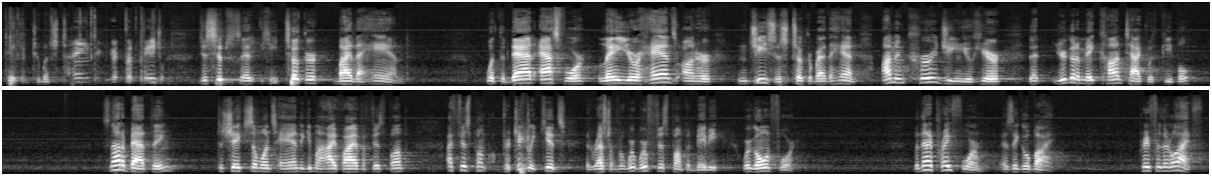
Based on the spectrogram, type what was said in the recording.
taking too much time to get the page. Just said he took her by the hand. What the dad asked for, lay your hands on her, and Jesus took her by the hand. I'm encouraging you here that you're going to make contact with people. It's not a bad thing to shake someone's hand, to give them a high five, a fist pump. I fist pump, particularly kids at restaurants. We're, we're fist pumping, baby. We're going for it. But then I pray for them as they go by. Pray for their life.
